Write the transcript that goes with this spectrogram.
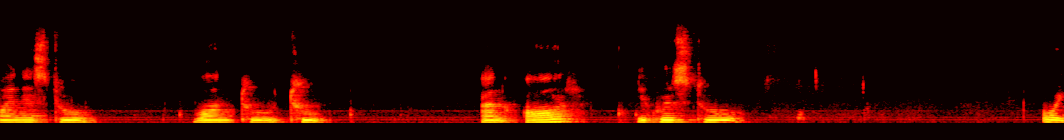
minus 2 1 2 2 and r equals to oi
